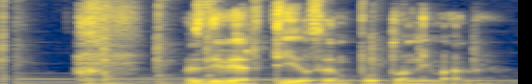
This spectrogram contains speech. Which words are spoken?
es divertido ser un puto animal.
